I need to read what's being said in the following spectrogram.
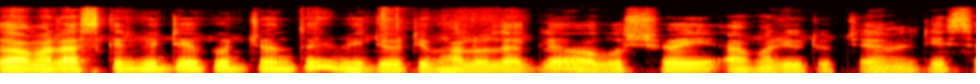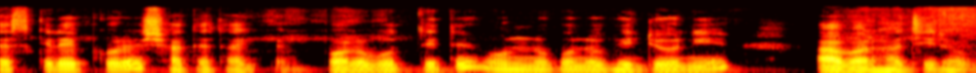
তো আমার আজকের ভিডিও পর্যন্তই। ভিডিওটি ভালো লাগলে অবশ্যই আমার ইউটিউব চ্যানেলটি সাবস্ক্রাইব করে সাথে থাকবেন। পরবর্তীতে অন্য কোনো ভিডিও নিয়ে আবার হাজির হব।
